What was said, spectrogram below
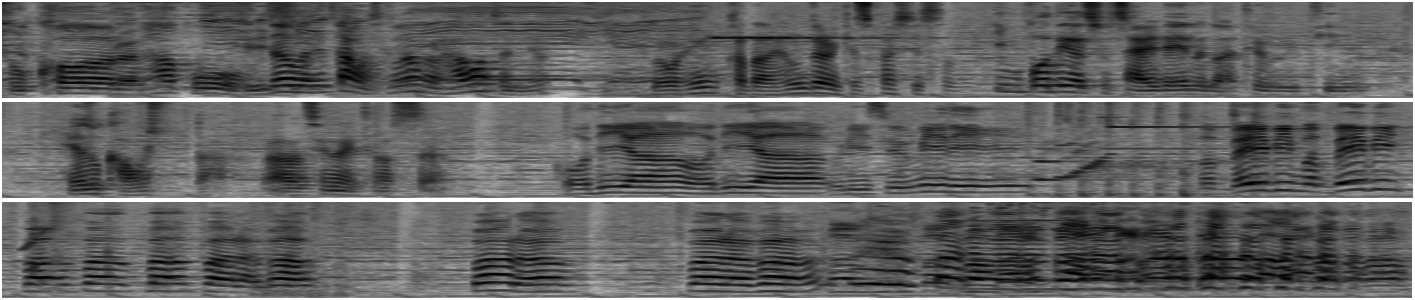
조커를 하고 빌드업을 했다고 생각을 하거든요. 너무 행복하다. 형들이랑 계속 할 수 있어. 팀 버디가 잘 되는 것 같아요, 우리 팀. 계속 가고 싶다라는 생각이 들었어요. 어디야 어디야 우리 수민이 my baby my baby 빠 빠빠빠라밤 빠람 빠라밤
